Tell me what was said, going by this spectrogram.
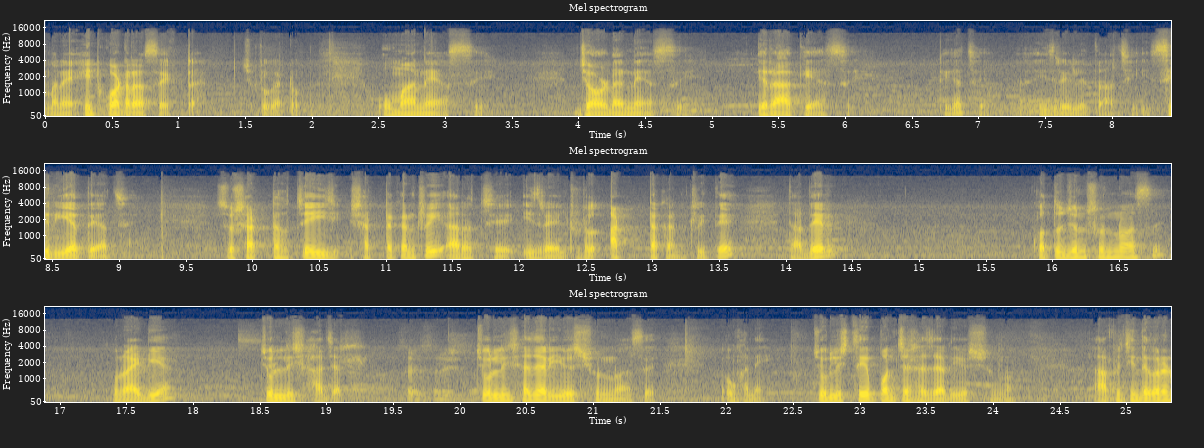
মানে হেডকোয়ার্টার আছে একটা ছোটোখাটো। ওমানে আছে, জর্ডানে আছে, ইরাকে আছে। ঠিক আছে? ইসরায়েলে তো আছে সিরিয়াতে আছে। সো সাতটা হচ্ছে এই সাতটা কান্ট্রি আর হচ্ছে ইসরায়েল টোটাল আটটা কান্ট্রিতে তাদের কতজন সৈন্য আছে? কোনো আইডিয়া চল্লিশ হাজার। চল্লিশ হাজার ইউএস শূন্য আছে ওখানে। চল্লিশ থেকে পঞ্চাশ হাজার ইউএস শূন্য আপনি চিন্তা করেন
